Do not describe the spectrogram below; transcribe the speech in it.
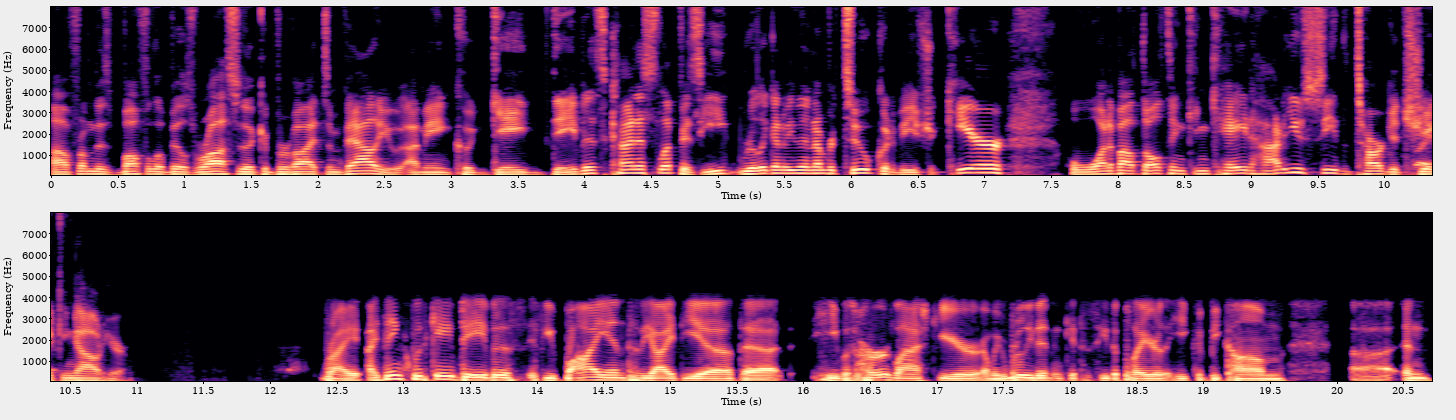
uh, from this Buffalo Bills roster that could provide some value? I mean, could Gabe Davis kind of slip? Is he really going to be the number two? Could it be Shakir? What about Dalton Kincaid? How do you see the target shaking right. out here? Right. I think with Gabe Davis, if you buy into the idea that he was hurt last year and we really didn't get to see the player that he could become, uh, and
